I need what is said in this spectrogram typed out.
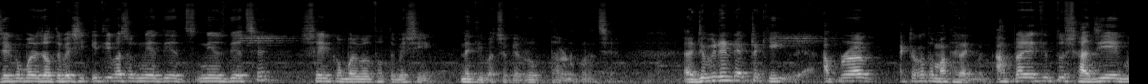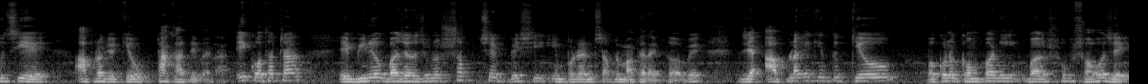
যে কোম্পানি যত বেশি ইতিবাচক নিউজ দিয়েছে, সেই কোম্পানিগুলো তত বেশি নেতিবাচকের রূপ ধারণ করেছে। ডিভিডেন্ড একটা কি? আপনার একটা কথা মাথায় রাখবেন। আপনাকে কিন্তু সাজিয়ে গুছিয়ে আপনাকে কেউ টাকা দেবে না। এই কথাটা এই বিনিয়োগ বাজারের জন্য সবচেয়ে বেশি ইম্পর্টেন্স আপনার মাথায় রাখতে হবে যে আপনাকে কিন্তু কেউ বা কোনো কোম্পানি বা খুব সহজেই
